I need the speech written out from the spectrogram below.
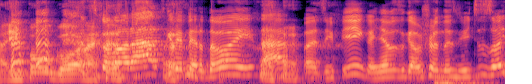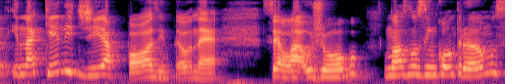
Aí empolgou, né? Os colorados, que me perdoem, tá? Mas enfim, ganhamos o gauchão em 2018. E naquele dia após, então, né, sei lá, o jogo, nós nos encontramos.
